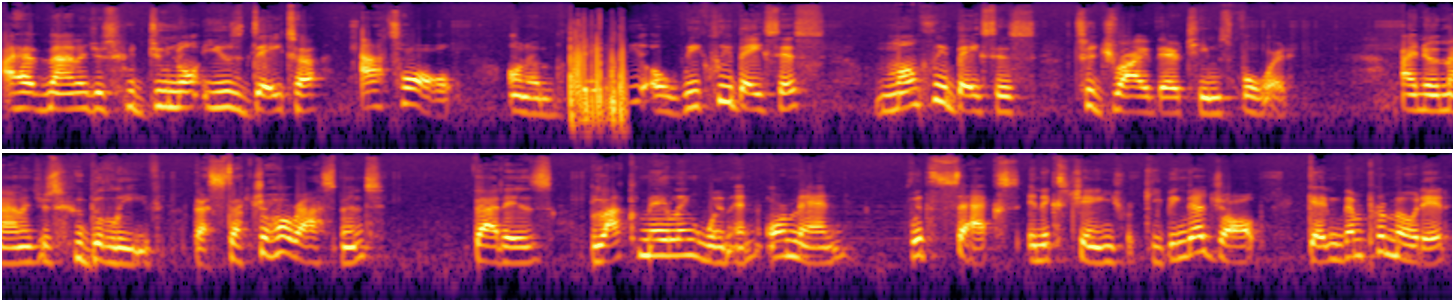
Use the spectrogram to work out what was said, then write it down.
I have managers who do not use data at all on a daily or weekly basis, monthly basis to drive their teams forward. I know managers who believe that sexual harassment, that is, blackmailing women or men with sex in exchange for keeping their job, getting them promoted,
